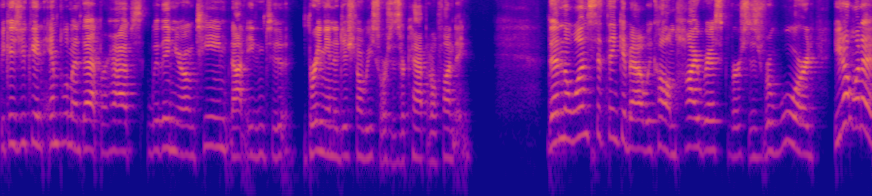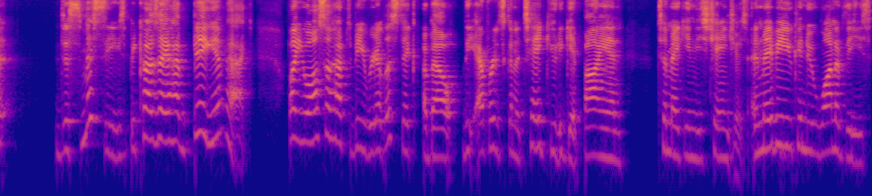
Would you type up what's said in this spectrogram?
because you can implement that perhaps within your own team, not needing to bring in additional resources or capital funding. Then the ones to think about, we call them high risk versus reward. You don't want to dismiss these because they have big impact, but you also have to be realistic about the effort it's going to take you to get buy-in to making these changes. And maybe you can do one of these.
